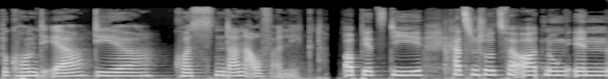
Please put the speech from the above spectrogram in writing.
bekommt er die Kosten dann auferlegt. Ob jetzt die Katzenschutzverordnung in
